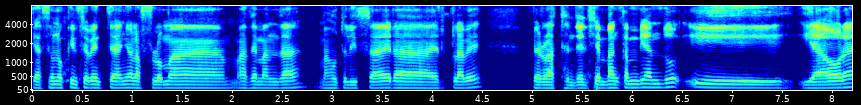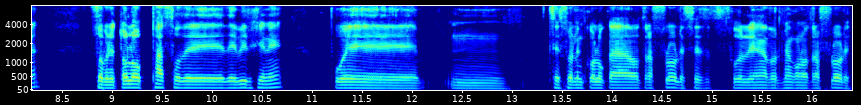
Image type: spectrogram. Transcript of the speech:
hace unos 15-20 años la flor más, demandada, más utilizada era el clave, pero las tendencias van cambiando y, ahora, sobre todo los pazos de, vírgenes, pues mm, se suelen colocar otras flores, se suelen adornar con otras flores.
